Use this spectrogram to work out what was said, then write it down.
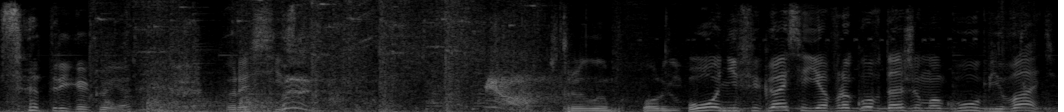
Смотри, какой я. Расист. Устроил им оргию. О, нифига себе, я врагов даже могу убивать.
